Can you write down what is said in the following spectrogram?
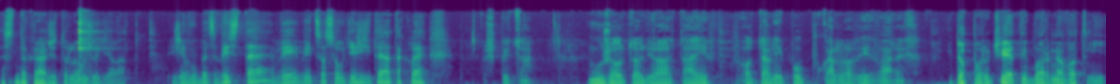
Já jsem tak rád, že tohle můžu dělat. Že vůbec vy jste, vy, vy, co soutěžíte a takhle. Špica. Můžou to dělat tady v hoteli Pup v Karlových Varech. Doporučuje Tibor Novotný.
